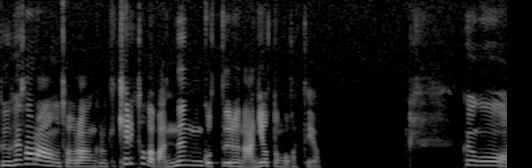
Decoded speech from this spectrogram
그 회사랑 저랑 그렇게 캐릭터가 맞는 곳들은 아니었던 것 같아요. 그리고 어,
